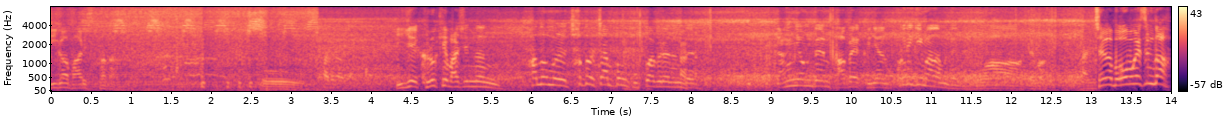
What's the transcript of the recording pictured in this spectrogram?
네가 바리스타다. 오. 이게 그렇게 맛있는 한우물 차돌 짬뽕 국밥이라는데 양념된 밥에 그냥 끓이기만 하면 된대. 와 대박. 제가 먹어보겠습니다.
